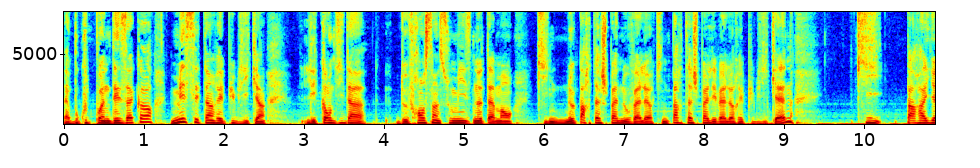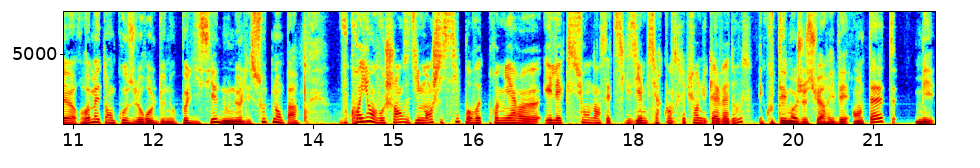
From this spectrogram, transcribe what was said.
a beaucoup de points de désaccord, mais c'est un républicain. Les candidats de France Insoumise notamment, qui ne partagent pas nos valeurs, qui ne partagent pas les valeurs républicaines, qui par ailleurs remettent en cause le rôle de nos policiers, nous ne les soutenons pas. Vous croyez en vos chances dimanche ici pour votre première euh, élection dans cette sixième circonscription du Calvados? Écoutez, moi je suis arrivé en tête, mais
